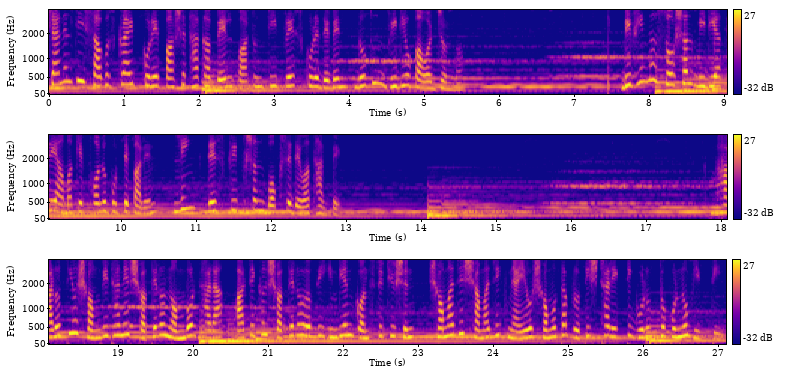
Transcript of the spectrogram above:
চ্যানেলটি সাবস্ক্রাইব করে পাশে থাকা বেল বাটনটি প্রেস করে দেবেন নতুন ভিডিও পাওয়ার জন্য। বিভিন্ন সোশ্যাল মিডিয়াতে আমাকে ফলো করতে পারেন, লিংক ডেসক্রিপশন বক্সে দেওয়া থাকবে। ভারতীয় সংবিধানের সতেরো নম্বর ধারা, আর্টিকেল সতেরো অব দি ইন্ডিয়ান কনস্টিটিউশন, সমাজে সামাজিক ন্যায় ও সমতা প্রতিষ্ঠার একটি গুরুত্বপূর্ণ ভিত্তি।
